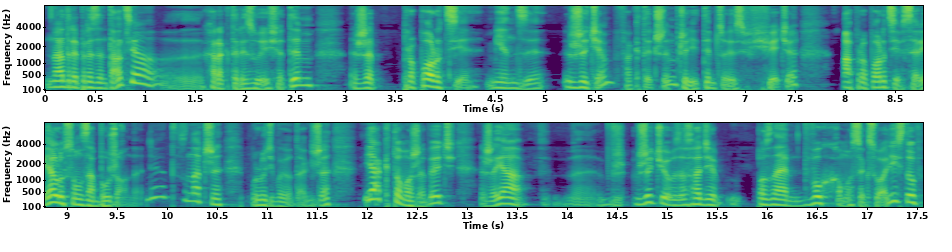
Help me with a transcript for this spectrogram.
nadreprezentacja charakteryzuje się tym, że proporcje między życiem faktycznym, czyli tym, co jest w świecie, a proporcje w serialu są zaburzone. Nie? To znaczy, ludzie mówią tak, że jak to może być, że ja w, w, życiu w zasadzie poznałem dwóch homoseksualistów,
